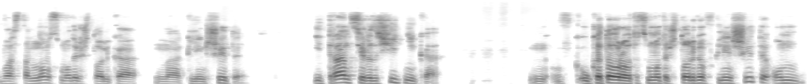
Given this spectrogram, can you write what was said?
в основном смотришь только на клиншиты. И трансфер защитника, у которого ты смотришь только в клиншиты, он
